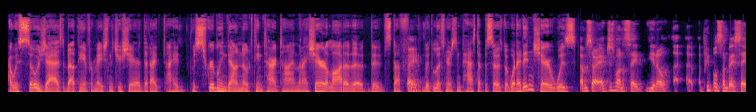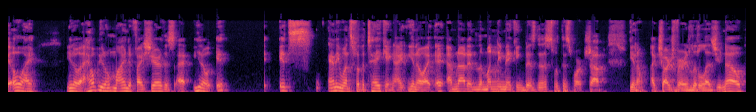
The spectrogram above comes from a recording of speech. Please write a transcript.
I was so jazzed about the information that you shared that I, I was scribbling down notes the entire time, and I shared a lot of the, the stuff with, with, listeners in past episodes. But what I didn't share was I'm sorry. I just want to say, you know, uh, uh people someday say, "Oh, I you know, I hope you don't mind if I share this. I, you know, it it's anyone's for the taking. I, you know, I, am not in the money making business with this workshop. You know, I charge very little, as you know.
